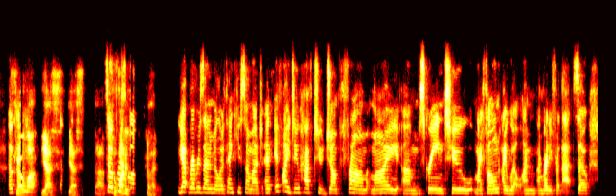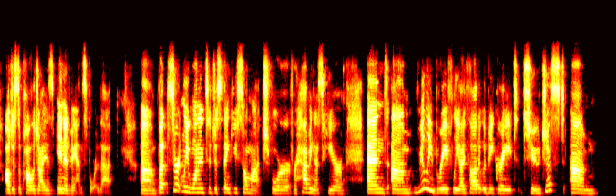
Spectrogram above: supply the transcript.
okay. So uh, yes, yes. Uh, So why first of all- Go ahead. Yep, Representative Miller, thank you so much. And if I do have to jump from my um, screen to my phone, I will. I'm, I'm ready for that. So I'll just apologize in advance for that. Um, but certainly wanted to just thank you so much for, for having us here. And um, really briefly, I thought it would be great to just um,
